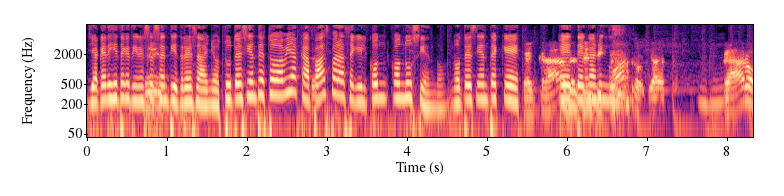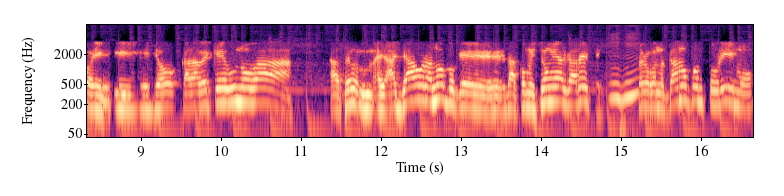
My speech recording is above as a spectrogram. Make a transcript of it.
ya que dijiste que tienes 63 años, ¿tú te sientes todavía capaz para seguir con- conduciendo? ¿No te sientes que Pues claro, eh, tengas ningún... 64, ya- Claro, y, y- y yo cada vez que uno va a hacer, allá ahora no, porque la comisión es al garete, pero cuando estamos con turismo,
